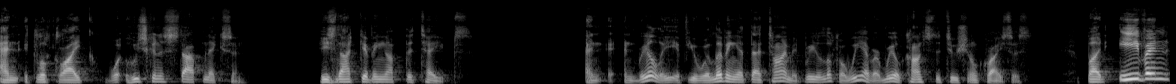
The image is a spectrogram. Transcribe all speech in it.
And it looked like wh- who's going to stop Nixon? He's not giving up the tapes. And, and really, if you were living at that time, it really looked like we have a real constitutional crisis. But even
